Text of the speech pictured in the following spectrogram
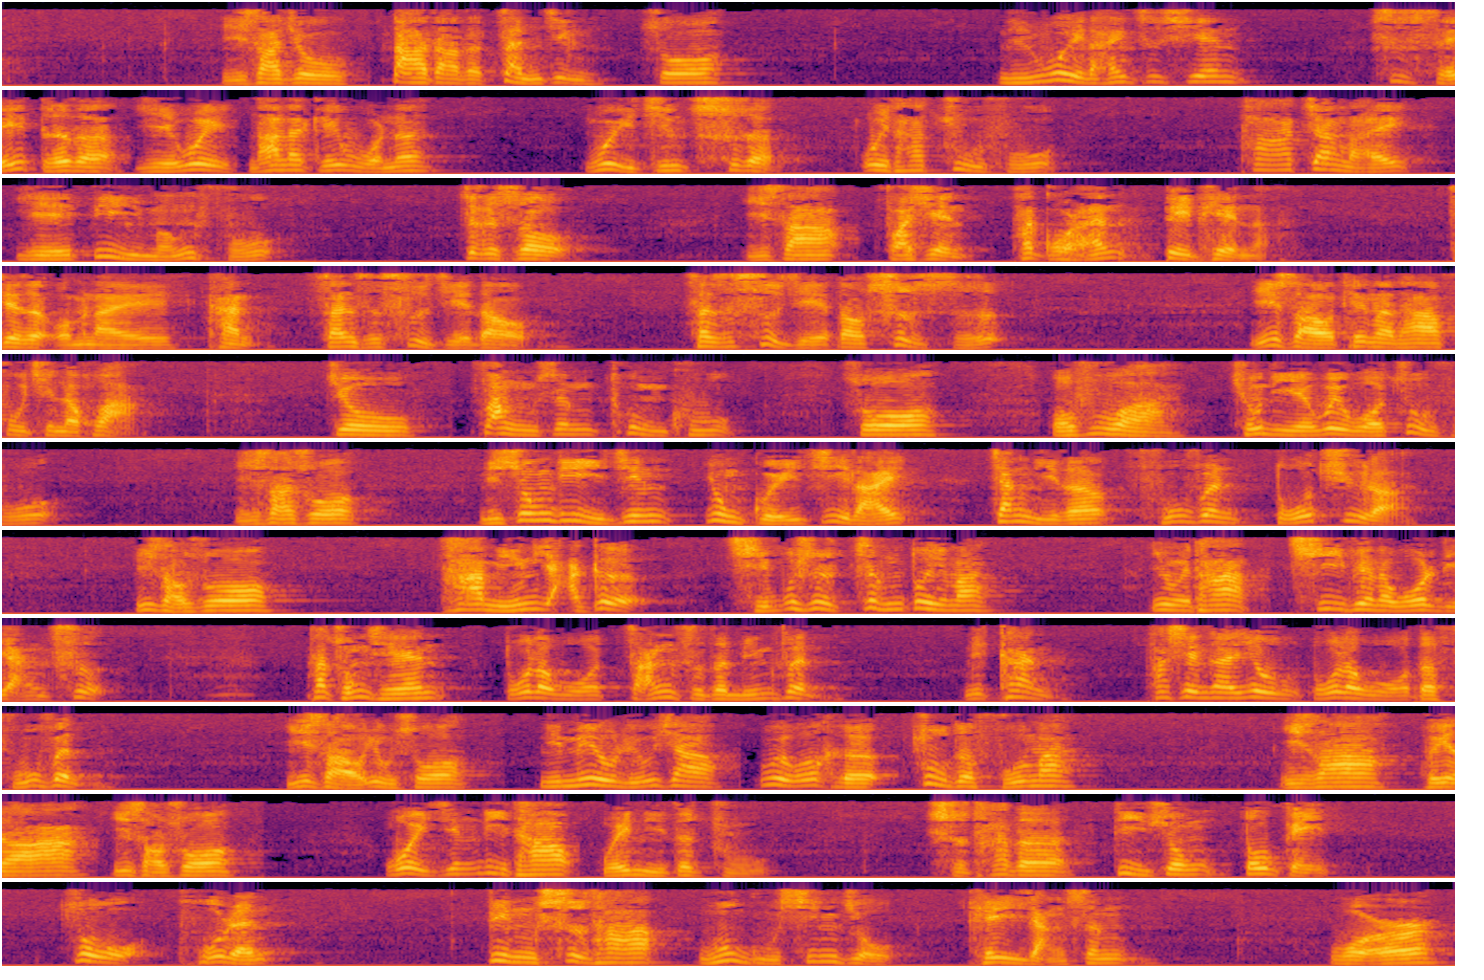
以撒就大大的赞敬说：“你未来之先是谁得的野味拿来给我呢？我已经吃了，为他祝福，他将来也必蒙福。”这个时候，以撒发现他果然被骗了。接着我们来看三十四节到三十四节到四十。以扫听了他父亲的话，就放声痛哭，说：“我父啊，求你也为我祝福。”以撒说：“你兄弟已经用诡计来将你的福分夺去了。”以扫说：“他名雅各，岂不是正对吗？因为他欺骗了我两次，他从前夺了我长子的名分，你看。”他现在又夺了我的福分，以扫又说：“你没有留下为我可祝的福吗？”以撒回答以扫说：“我已经立他为你的主，使他的弟兄都给做仆人，并赐他五谷新酒可以养生。我儿，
